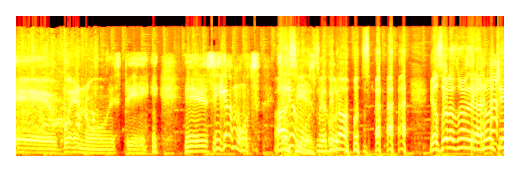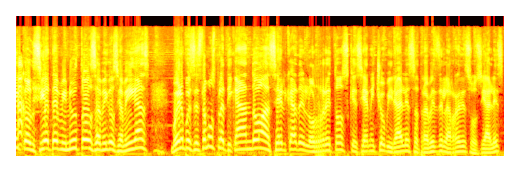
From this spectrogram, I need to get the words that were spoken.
Eh, bueno, este, eh, sigamos. Así sigamos es, mejor. continuamos. ya son las 9 de la noche con 7 minutos, amigos y amigas. Bueno, pues estamos platicando acerca de los retos que se han hecho virales a través de las redes sociales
